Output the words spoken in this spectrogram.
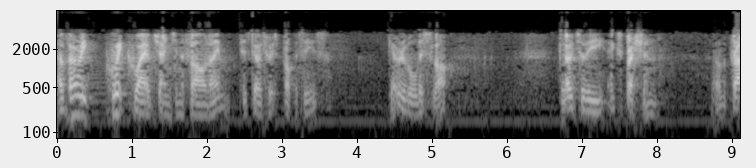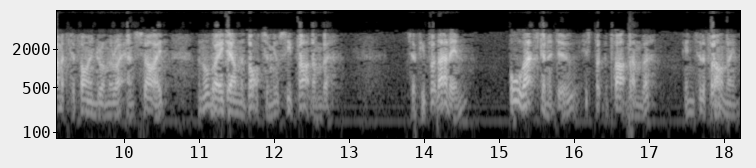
a very quick way of changing the file name is go to its properties, get rid of all this lot, go to the expression or the parameter finder on the right hand side, and all the way down the bottom you'll see part number. So if you put that in, all that's going to do is put the part number into the file name.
